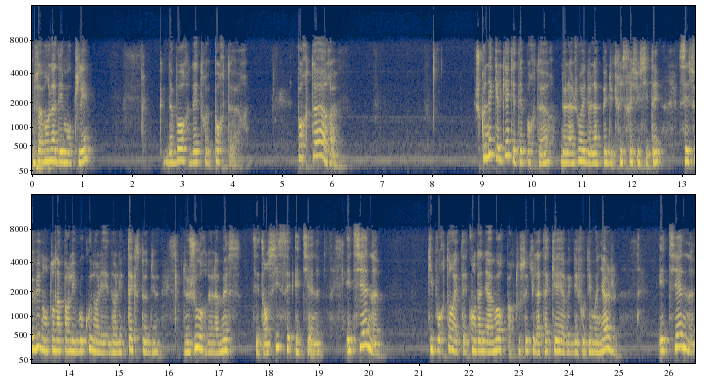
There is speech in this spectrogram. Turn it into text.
nous avons là des mots-clés. D'abord, d'être porteur. Porteur, je connais quelqu'un qui était porteur de la joie et de la paix du Christ ressuscité. C'est celui dont on a parlé beaucoup dans les, textes de, de jour de la messe ces temps-ci, c'est Étienne. Étienne, qui pourtant était condamné à mort par tous ceux qui l'attaquaient avec des faux témoignages, Étienne,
